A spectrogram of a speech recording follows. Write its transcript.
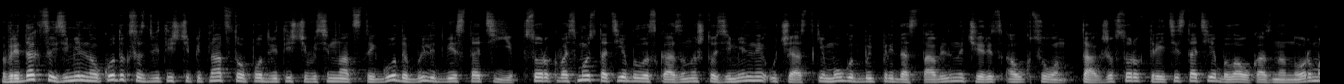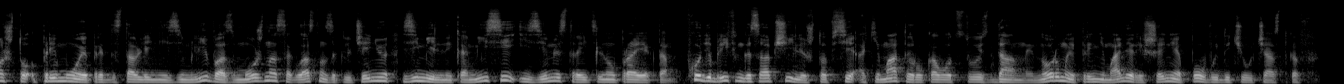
В редакции Земельного кодекса с 2015 по 2018 годы были две статьи. В 48 статье было сказано, что земельные участки могут быть предоставлены через аукцион. Также в 43 статье была указана норма, что прямое предоставление земли возможно согласно заключению земельной комиссии и землестроительного проекта. В ходе брифинга сообщили, что все акиматы, руководствуясь данной нормой, принимали решения по выдаче участков.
